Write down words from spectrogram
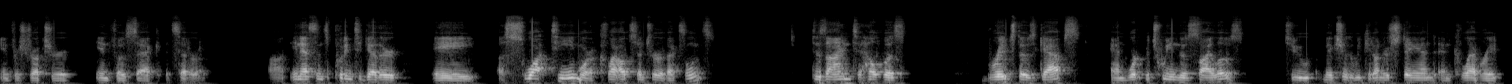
infrastructure, InfoSec, etc. Uh, in essence, putting together a, a SWAT team or a cloud center of excellence designed to help us bridge those gaps and work between those silos to make sure that we could understand and collaborate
